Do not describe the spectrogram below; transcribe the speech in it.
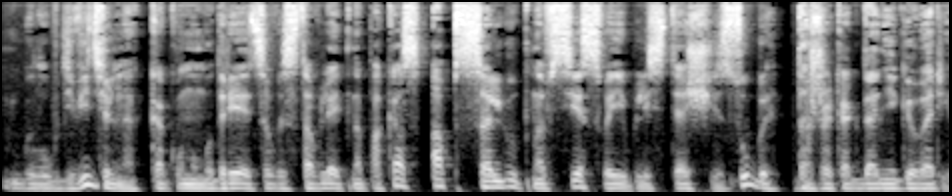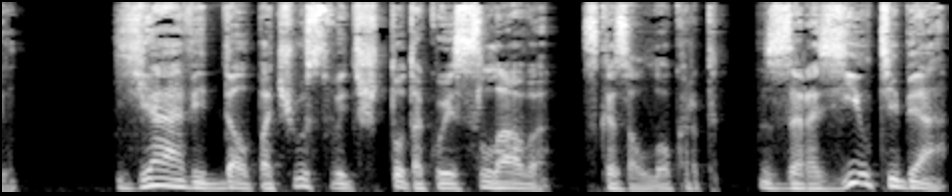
Было удивительно, как он умудряется выставлять на показ абсолютно все свои блестящие зубы, даже когда не говорил. «Я ведь дал почувствовать, что такое слава», — сказал Локарт. «Заразил тебя.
